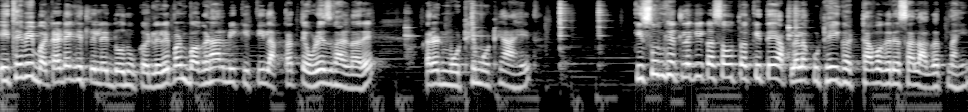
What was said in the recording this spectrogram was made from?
इथे मी बटाटे घेतलेले दोन उकडलेले पण बघणार मी किती लागतात तेवढेच घालणार आहे. कारण मोठे मोठे आहेत. किसून घेतलं की कसं होतं की ते आपल्याला कुठेही घट्टा वगैरे असा लागत नाही.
